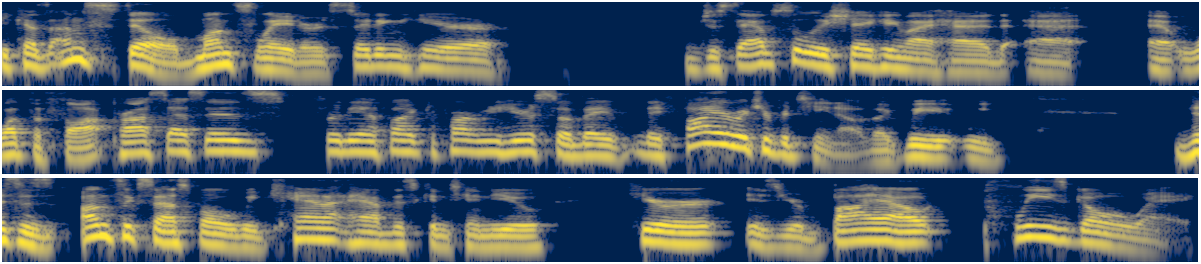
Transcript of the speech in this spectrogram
because I'm still months later sitting here, just absolutely shaking my head at at what the thought process is for the athletic department here. So they they fire Richard Pitino. Like we we this is unsuccessful. We cannot have this continue. Here is your buyout please go away.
